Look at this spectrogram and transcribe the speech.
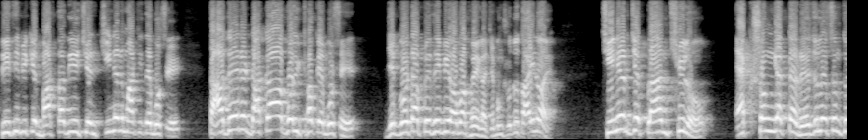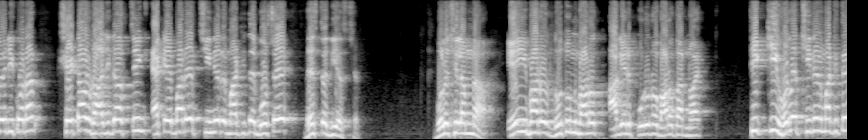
পৃথিবীকে বার্তা দিয়েছেন চীনের মাটিতে বসে, তাদের ডাকা বৈঠকে বসে যে গোটা পৃথিবী অবাক হয়ে গেছে। এবং শুধু তাই নয়, চীনের যে প্ল্যান ছিল একসঙ্গে একটা রেজলিউশন তৈরি করার, সেটাও রাজনাথ সিং একেবারে চীনের মাটিতে বসে ভেস্তে দিয়ে এসছেন। বলেছিলাম না এই ভারত নতুন ভারত, আগের পুরনো ভারত আর নয়। ঠিক কি হলো চীনের মাটিতে?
